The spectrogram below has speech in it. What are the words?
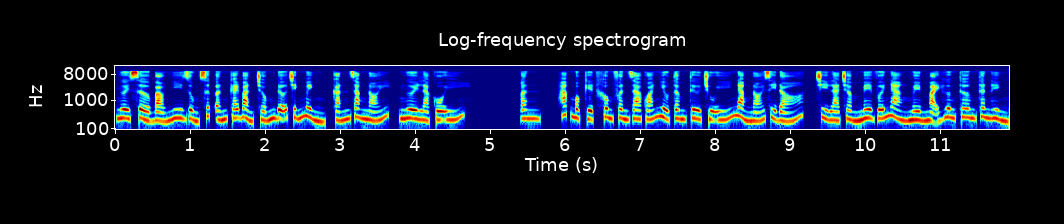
Người sở bảo nhi dùng sức ấn cái bàn chống đỡ chính mình, cắn răng nói, ngươi là cố ý. Ân, Hắc Mộc Kiệt không phân ra quá nhiều tâm tư chú ý nàng nói gì đó, chỉ là trầm mê với nàng mềm mại hương thơm thân hình,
